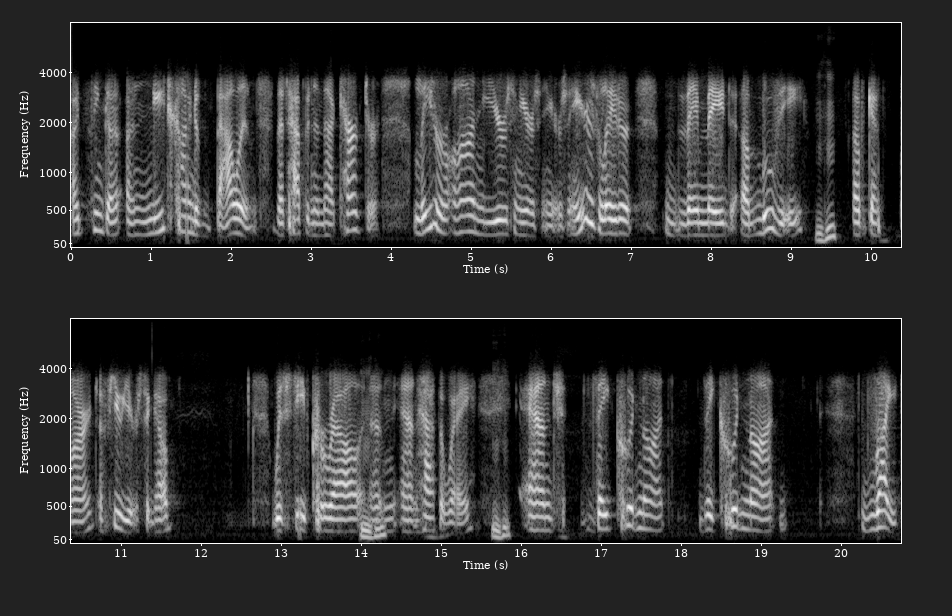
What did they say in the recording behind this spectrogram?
I think, a, a neat kind of balance that happened in that character. Later on, years and years and years and years later, they made a movie mm-hmm. of Get Smart a few years ago with Steve Carell mm-hmm. and Anne Hathaway, mm-hmm. and they could not, they could not write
